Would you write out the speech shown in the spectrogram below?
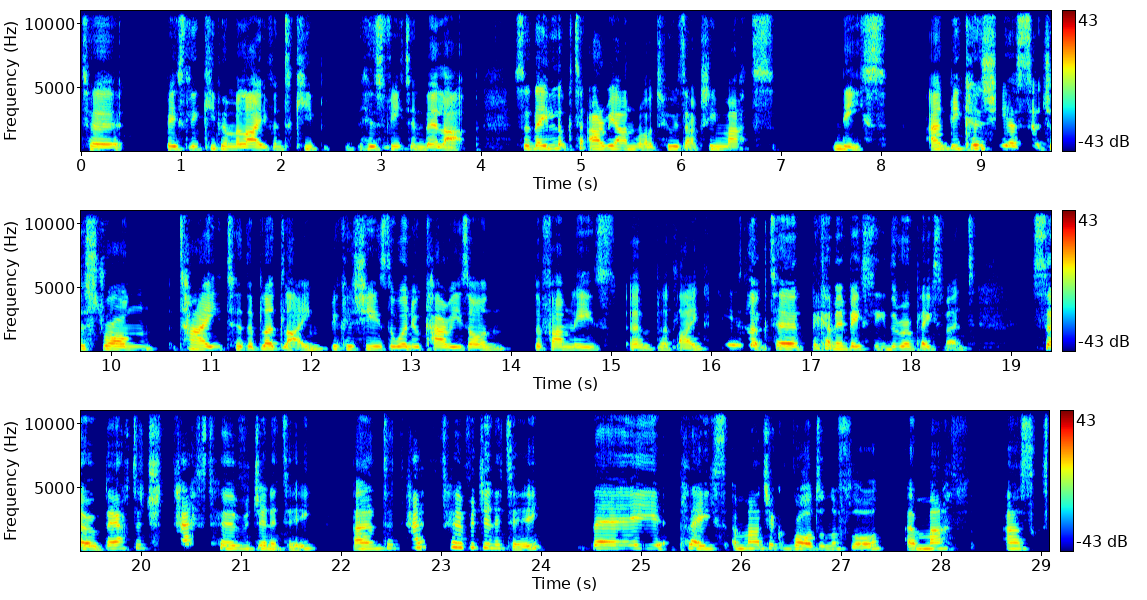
to basically keep him alive and to keep his feet in their lap. So they look to Arianrhod, who is actually Math's niece. And because she has such a strong tie to the bloodline, because she's the one who carries on the family's um, bloodline, she has looked to becoming basically the replacement. So they have to test her virginity. And to test her virginity, they place a magic rod on the floor, and Math asks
